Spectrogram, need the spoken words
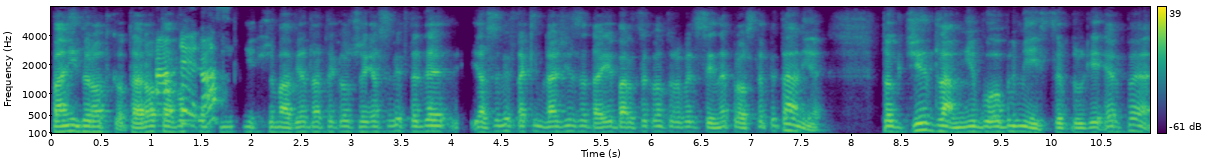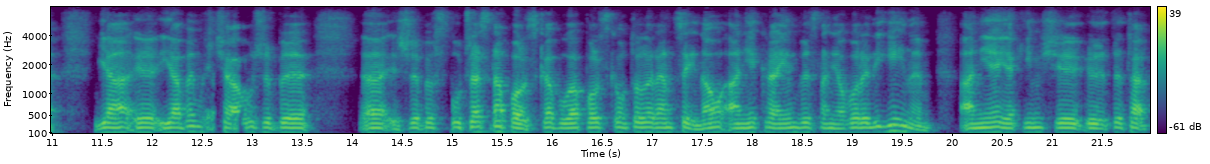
Pani Dorotko, ta rota A w ogóle nie, nie przemawia, dlatego że ja sobie wtedy, ja sobie w takim razie zadaję bardzo kontrowersyjne, proste pytanie. To gdzie dla mnie byłoby miejsce w drugiej RP? Ja, y, ja bym chciał, żeby, e, żeby współczesna Polska była Polską tolerancyjną, a nie krajem wyznaniowo-religijnym, a nie jakimś, ta-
